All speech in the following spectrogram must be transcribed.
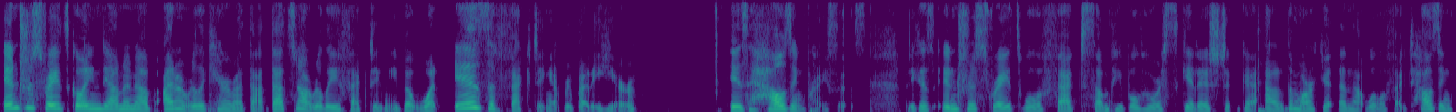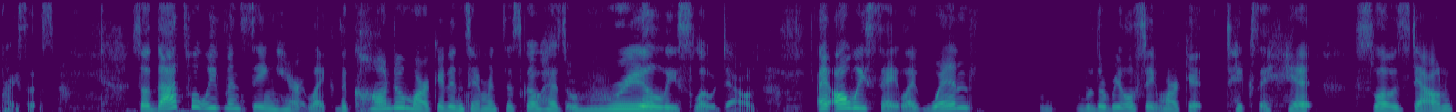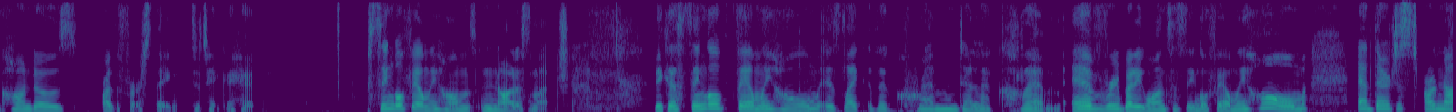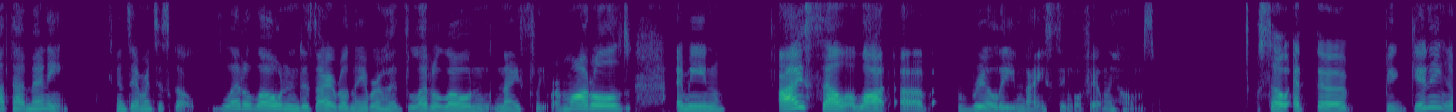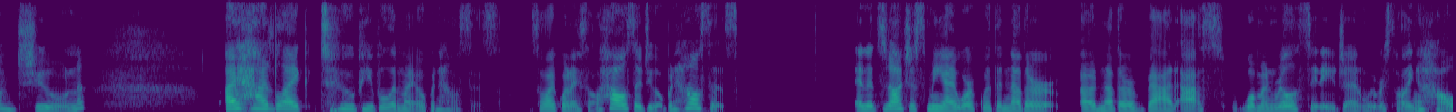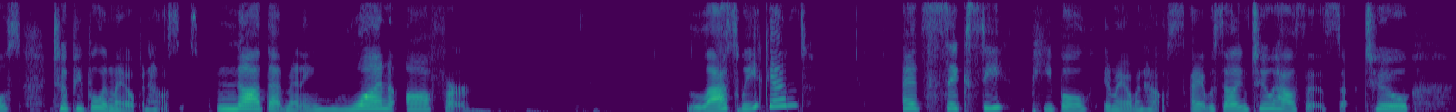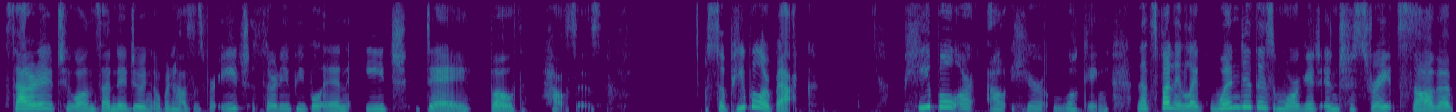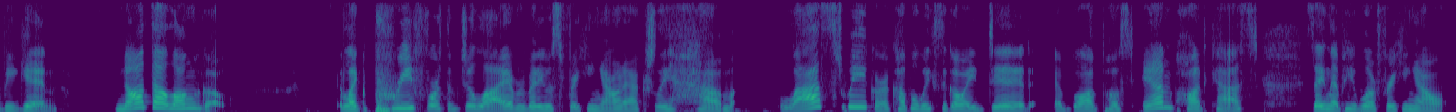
interest rates going down and up i don't really care about that. That's not really affecting me. But what is affecting everybody here is housing prices because interest rates will affect some people who are skittish to get out of the market and that will affect housing prices. So that's what we've been seeing here. Like the condo market in San Francisco has really slowed down. I always say, like, when the real estate market takes a hit, slows down, condos are the first thing to take a hit. Single family homes, not as much because single family home is like the creme de la creme. Everybody wants a single family home, and there just are not that many in San Francisco, let alone in desirable neighborhoods, let alone nicely remodeled. I mean, I sell a lot of really nice single family homes. So at the beginning of June, I had like two people in my open houses. So, like when I sell a house, I do open houses. And it's not just me. I work with another another badass woman real estate agent. We were selling a house, two people in my open houses. Not that many. One offer. Last weekend, I had 60 people in my open house. I was selling two houses, two Saturday, two on Sunday, doing open houses for each 30 people in each day, both houses. So people are back. People are out here looking. That's funny. Like, when did this mortgage interest rate saga begin? Not that long ago. Like pre 4th of July, everybody was freaking out. Actually, um, last week or a couple weeks ago, I did a blog post and podcast saying that people are freaking out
